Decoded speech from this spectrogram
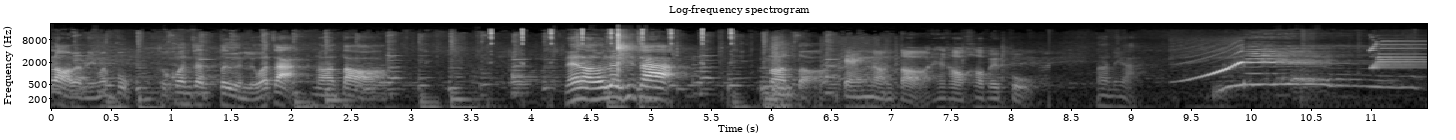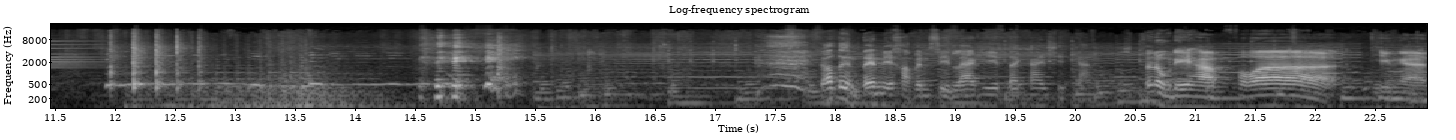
หล่อแบบนี้มาปลุก ทุกคนจะตื่นหรือว่าจะนอนต่อ แน่นอนว่าเลือกที่จะนอนต่อแกล้งนอนต่อให้เขาเข้าไปปลุกนอนดีกว่าก็ตื่นเต้นดีครับ เป็นซีนแรกที่ได้ใกล้ชิดกัน สนุกดีครับ เพราะว่าทีมงาน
